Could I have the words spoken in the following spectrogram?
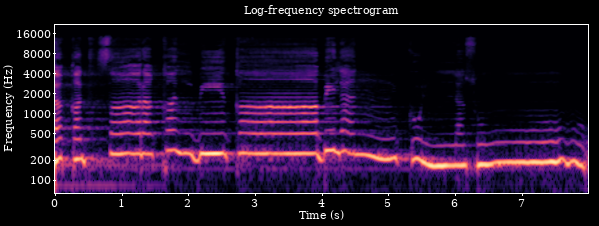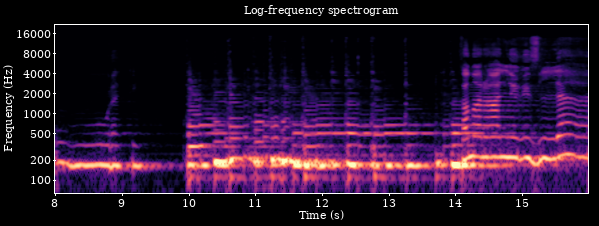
لقد صار قلبي قابلا كل صورة. فمرعى الغزلان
